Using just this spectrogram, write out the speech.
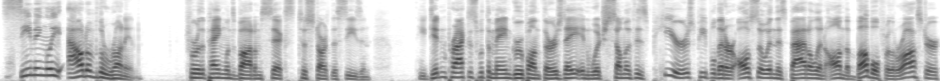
seemingly out of the running for the Penguins' bottom six to start the season. He didn't practice with the main group on Thursday, in which some of his peers, people that are also in this battle and on the bubble for the roster,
